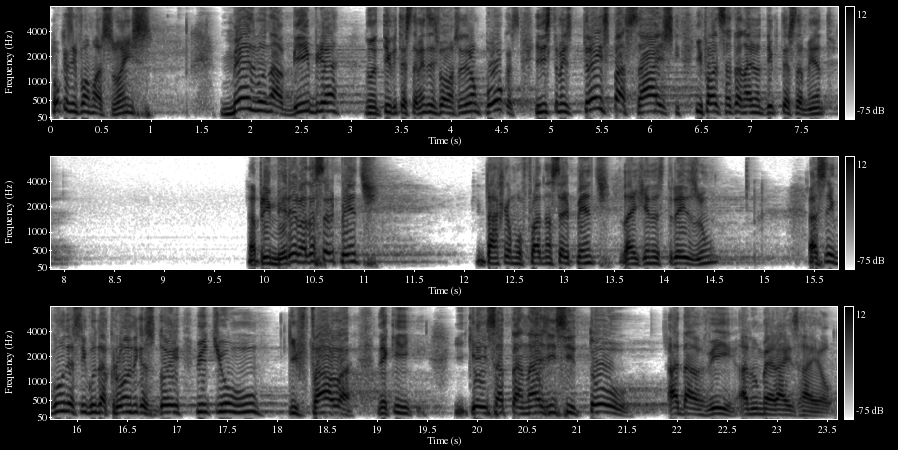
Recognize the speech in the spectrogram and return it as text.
Poucas informações. Mesmo na Bíblia, no Antigo Testamento, as informações eram poucas. Existem também três passagens que falam de Satanás no Antigo Testamento. A primeira é lá da serpente. Ele estava camuflado na serpente, lá em Gênesis 3, 1. A segunda é a segunda Crônicas 2, 21, 1, que fala né, que, que Satanás incitou a Davi a numerar Israel.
